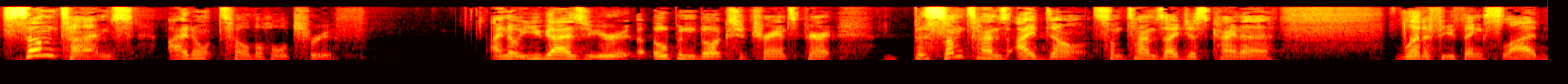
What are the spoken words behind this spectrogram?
Sometimes I don't tell the whole truth. I know you guys, you're open books, you're transparent, but sometimes I don't. Sometimes I just kind of let a few things slide.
